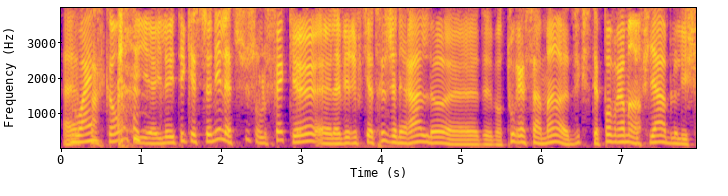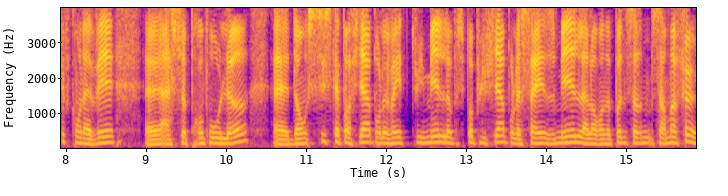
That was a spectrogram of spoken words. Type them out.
Par contre, il, a été questionné là-dessus sur le fait que euh, la vérificatrice générale, euh, tout récemment, a dit que c'était pas vraiment fiable les chiffres qu'on avait euh, à ce propos-là. donc, si c'était pas fiable pour le 28 000, c'est pas plus fiable pour le 16 000. Alors, on n'a pas nécessairement fait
